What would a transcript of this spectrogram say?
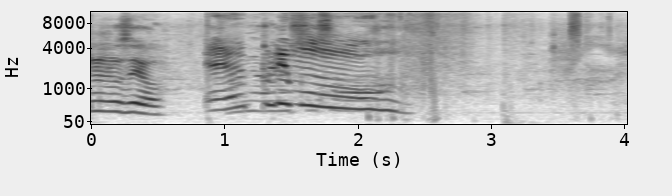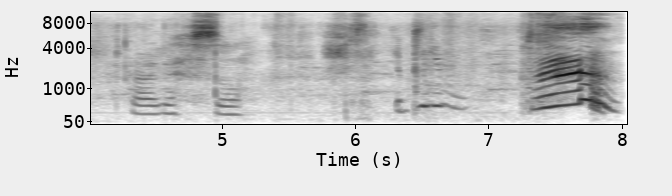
살려주세요. 애플리모. 알겠어. 애플리모. 응!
